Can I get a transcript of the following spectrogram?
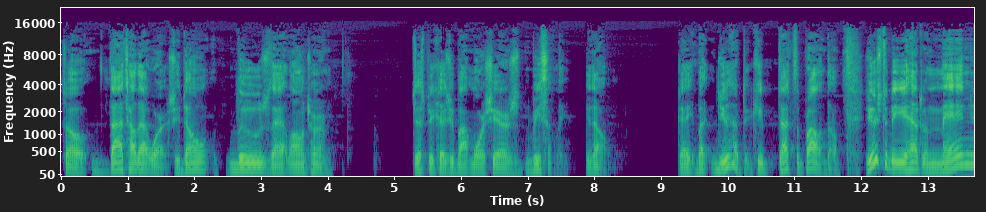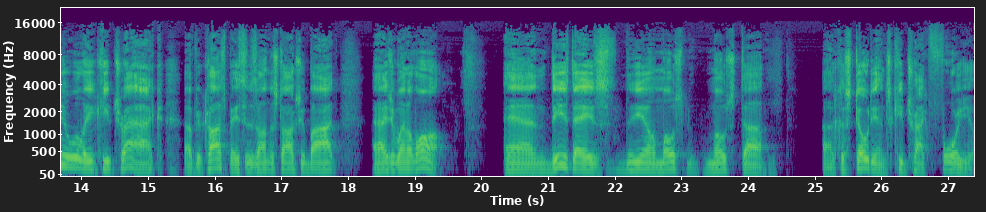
So that's how that works. You don't lose that long term just because you bought more shares recently. You don't. Okay, but you have to keep. That's the problem, though. Used to be you have to manually keep track of your cost bases on the stocks you bought as you went along. And these days, you know, most most uh, uh, custodians keep track for you.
